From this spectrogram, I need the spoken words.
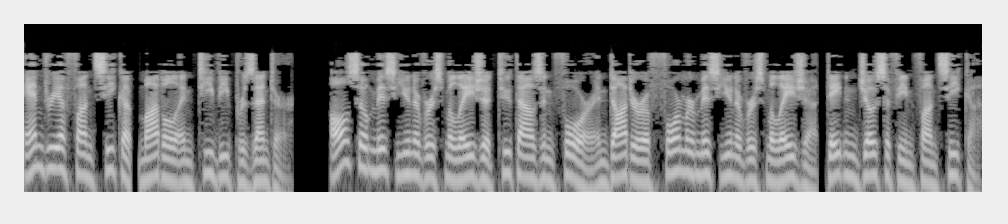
Andrea Fonseca, model and TV presenter. Also Miss Universe Malaysia 2004 and daughter of former Miss Universe Malaysia, Dayton Josephine Fonseca.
